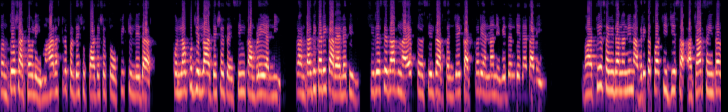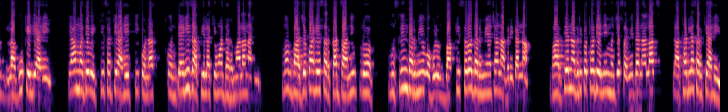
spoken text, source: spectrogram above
संतोष आठवले महाराष्ट्र प्रदेश उपाध्यक्ष तोफिक किल्लेदार कोल्हापूर जिल्हा अध्यक्ष जयसिंग कांबळे यांनी प्रांताधिकारी कार्यालयातील शिरेसेदार नायब तहसीलदार संजय काटकर यांना निवेदन देण्यात आले. भारतीय संविधानाने नागरिकत्वाची जी आचारसंहिता लागू केली आहे यामध्ये व्यक्तीसाठी आहे ती कोणा कोणत्याही जातीला किंवा धर्माला नाही. मग भाजपा हे सरकार जाणीवपूर्वक मुस्लिम धर्मीय वगळून बाकी सर्व धर्मियाच्या नागरिकांना भारतीय नागरिकत्व देणे म्हणजे संविधानालाच लाथाडल्यासारखे आहे.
